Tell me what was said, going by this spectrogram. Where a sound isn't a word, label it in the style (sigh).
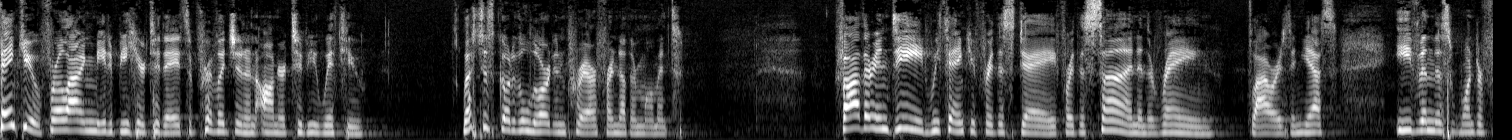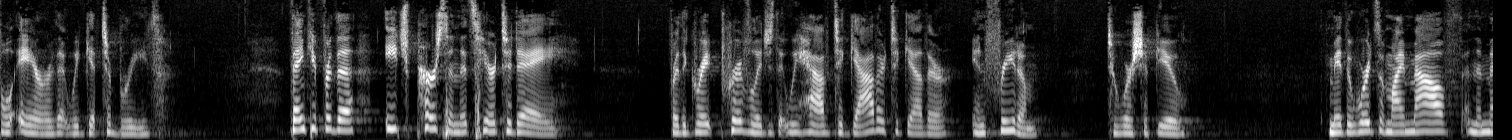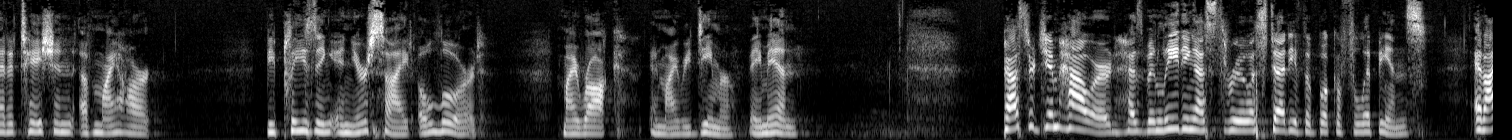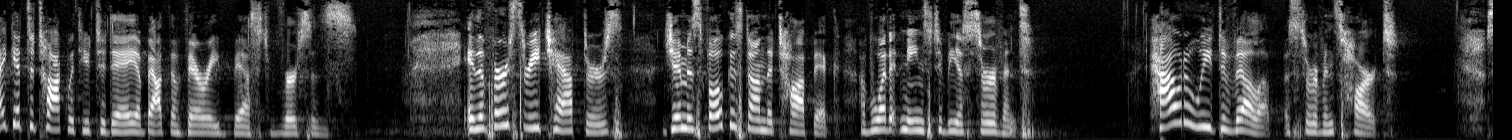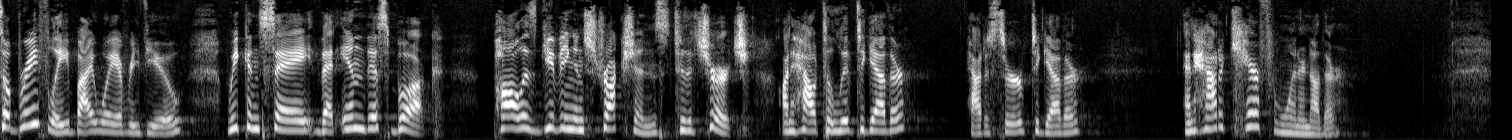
Thank you for allowing me to be here today. It's a privilege and an honor to be with you. Let's just go to the Lord in prayer for another moment. Father, indeed, we thank you for this day, for the sun and the rain, flowers, and yes, even this wonderful air that we get to breathe. Thank you for the, each person that's here today, for the great privilege that we have to gather together in freedom to worship you. May the words of my mouth and the meditation of my heart be pleasing in your sight, O Lord, my rock and my redeemer. Amen. Pastor Jim Howard has been leading us through a study of the book of Philippians, and I get to talk with you today about the very best verses. In the first three chapters, Jim is focused on the topic of what it means to be a servant. How do we develop a servant's heart? So, briefly, by way of review, we can say that in this book, Paul is giving instructions to the church on how to live together, how to serve together, and how to care for one another.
